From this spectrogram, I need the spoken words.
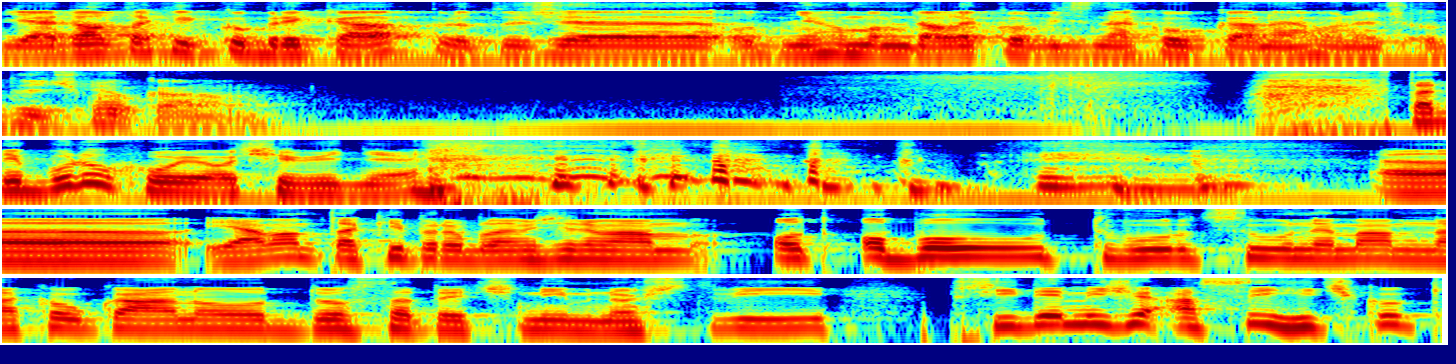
Já dal taky Kubricka, protože od něho mám daleko víc nakoukaného než od Hitchcocka. No. Tady budu chuj, očividně. Uh, já mám taky problém, že nemám od obou tvůrců nemám nakoukáno dostatečné množství. Přijde mi, že asi Hitchcock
